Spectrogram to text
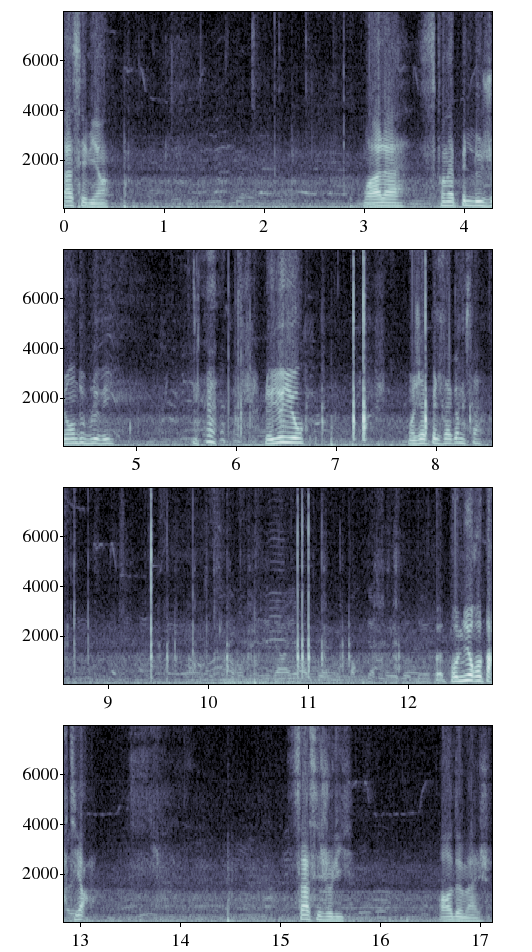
Ça c'est bien. Voilà, ce qu'on appelle le jeu en W. le yo-yo. Moi j'appelle ça comme ça. Pour mieux repartir. Ça c'est joli. Oh dommage.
